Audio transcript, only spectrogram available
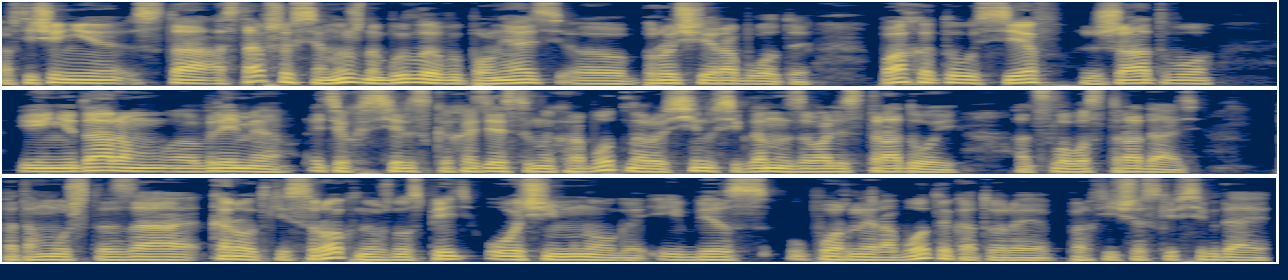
а в течение 100 оставшихся нужно было выполнять э, прочие работы – пахоту, сев, жатву. И недаром э, время этих сельскохозяйственных работ на Руси всегда называли «страдой», от слова «страдать» потому что за короткий срок нужно успеть очень много, и без упорной работы, которая практически всегда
